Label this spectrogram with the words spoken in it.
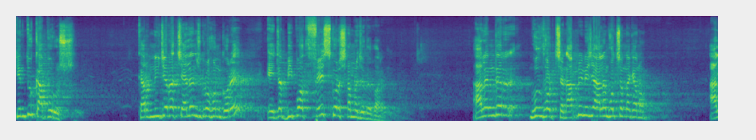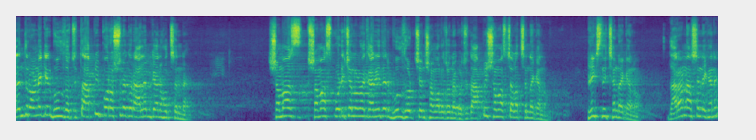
কিন্তু কাপুরুষ। কারণ নিজেরা চ্যালেঞ্জ গ্রহণ করে এটা বিপদ ফেস করে সামনে যেতে পারে। আলেমদের ভুল ধরছেন, আপনি নিজে আলেম হচ্ছেন না কেন? আলেমদের অনেকের ভুল ধরছে, তো আপনি পড়াশোনা করে আলেম কেন হচ্ছেন না? সমাজ সমাজ পরিচালনাকারীদের ভুল ধরছেন, সমালোচনা করছেন, তো আপনি সমাজ চালাচ্ছেন না কেন? রিস্ক নিচ্ছেন না কেন? দাঁড়ান, আসেন এখানে।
